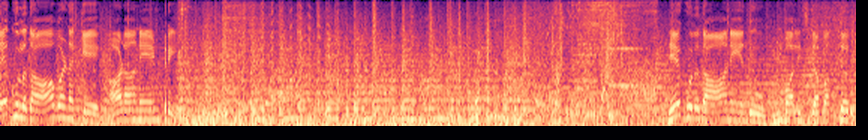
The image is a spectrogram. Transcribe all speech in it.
ದೇಗುಲದ ಆವರಣಕ್ಕೆ ಕಾಡಾನೆ ಎಂಟ್ರಿ. ದೇಗುಲದ ಆನೆ ಎಂದು ಹಿಂಬಾಲಿಸಿದ ಭಕ್ತರು.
